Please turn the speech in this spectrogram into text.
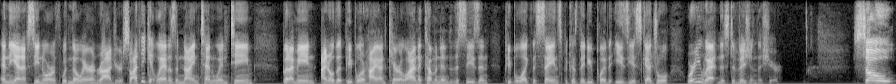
and the NFC North with no Aaron Rodgers. So I think Atlanta's a 9 10 win team. But I mean, I know that people are high on Carolina coming into the season. People like the Saints because they do play the easiest schedule. Where are you at in this division this year? So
